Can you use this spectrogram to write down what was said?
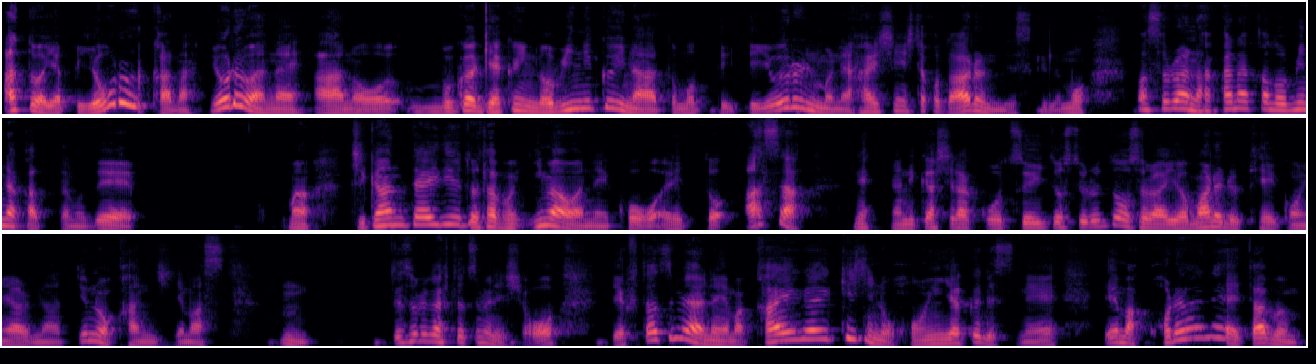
あとはやっぱ夜かな。夜はね、あの、僕は逆に伸びにくいなと思っていて、夜にもね、配信したことあるんですけども、まあ、それはなかなか伸びなかったので、まあ、時間帯で言うと多分今はね、こう、えっと、朝、ね、何かしらこうツイートすると、それは読まれる傾向にあるなっていうのを感じてます。うん。で、それが1つ目でしょ？で、2つ目はね、まあ、海外記事の翻訳ですね。で、まあ、これはね、多分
